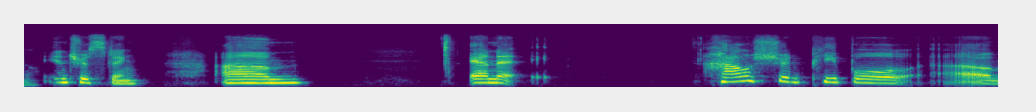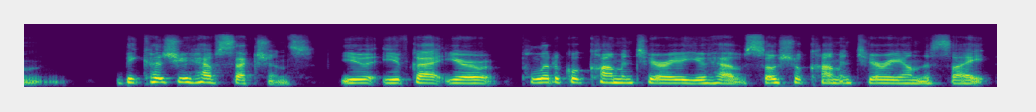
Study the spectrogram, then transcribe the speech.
Yeah. Interesting. Um, and how should people, um, because you have sections, you you've got your political commentary, you have social commentary on the site.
